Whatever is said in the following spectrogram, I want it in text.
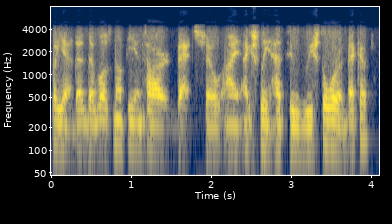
but yeah, that, that was not the entire batch. So I actually had to restore a backup, uh,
